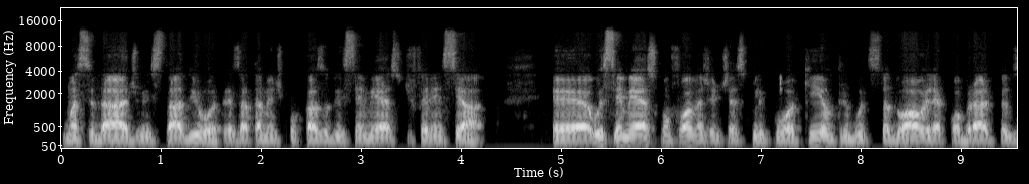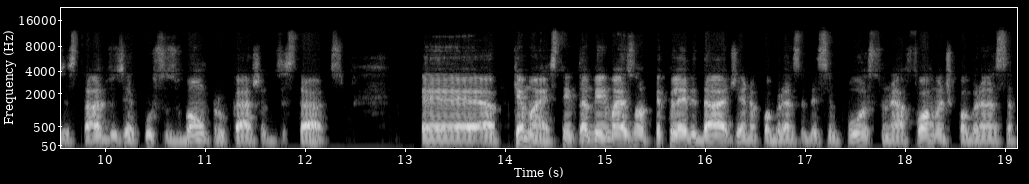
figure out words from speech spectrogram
uma cidade, um estado e outra, exatamente por causa do ICMS diferenciado. É, o ICMS, conforme a gente já explicou aqui, é um tributo estadual, ele é cobrado pelos estados, os recursos vão para o caixa dos estados. É, que mais? Tem também mais uma peculiaridade na cobrança desse imposto, né? A forma de cobrança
